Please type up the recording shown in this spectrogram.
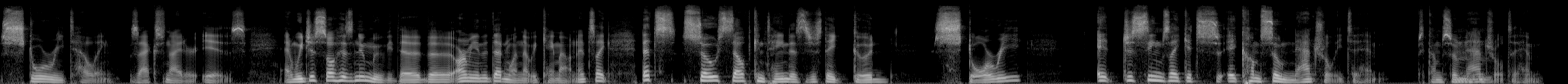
storytelling Zack Snyder is. And we just saw his new movie, the the Army of the Dead one that we came out, and it's like that's so self-contained as just a good story. It just seems like it's it comes so naturally to him. It comes so Mm-hmm. natural to him.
